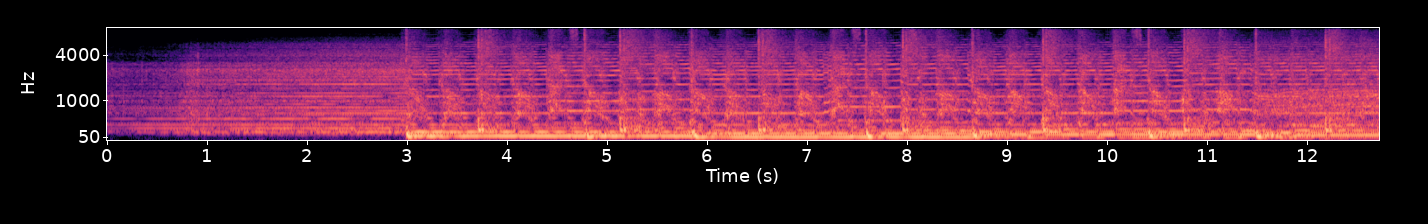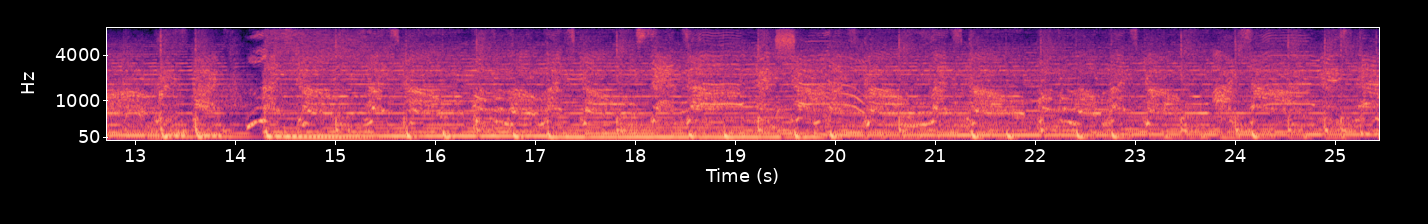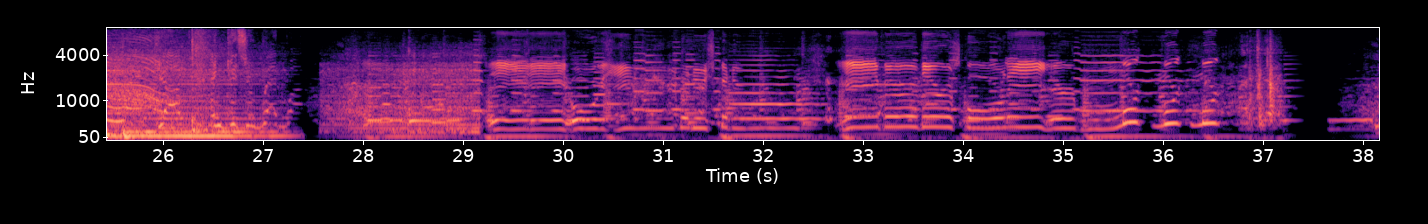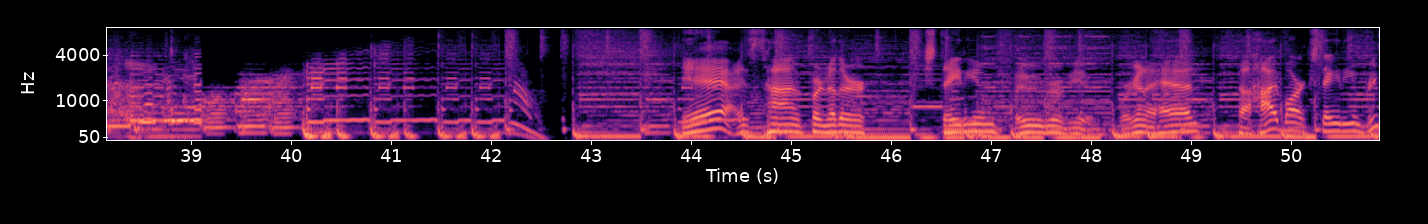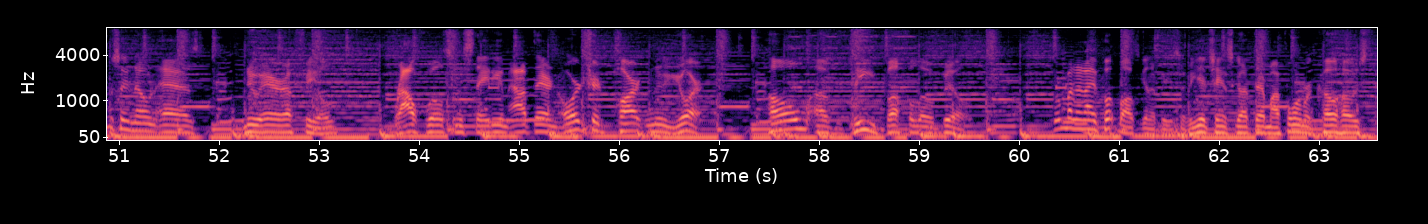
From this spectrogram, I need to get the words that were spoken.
for another stadium food review. We're going to head to Highmark Stadium, previously known as New Era Field, Ralph Wilson Stadium out there in Orchard Park, New York, home of the Buffalo Bills. Where Monday Night Football is going to be. So if you get a chance to go out there, my former co-host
